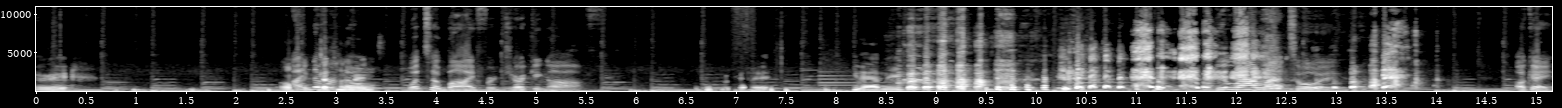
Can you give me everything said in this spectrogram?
Alright. Oh, I my never God. know Alright. what to buy for jerking off. Okay. You have me. The Lalat toy. Okay,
